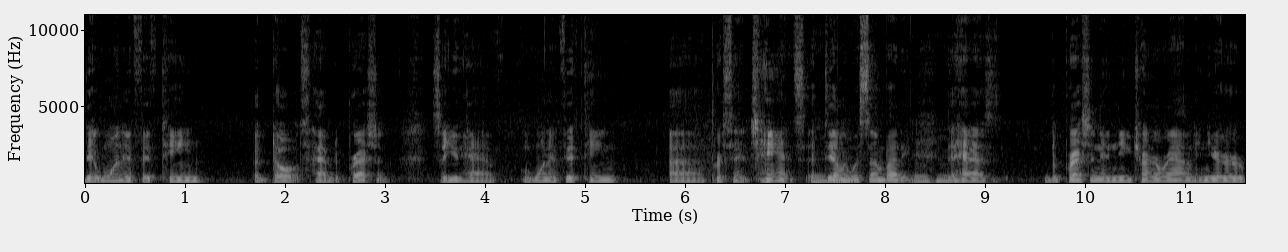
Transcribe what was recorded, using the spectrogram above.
that one in 15 adults have depression. So you have a one in 15 uh, percent chance of mm-hmm. dealing with somebody mm-hmm. that has depression, and you turn around and you're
